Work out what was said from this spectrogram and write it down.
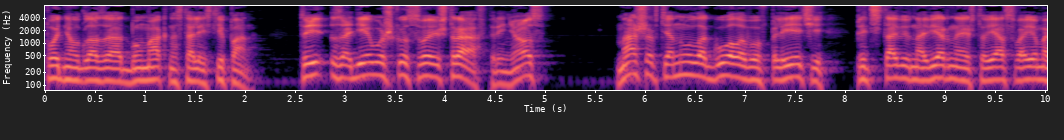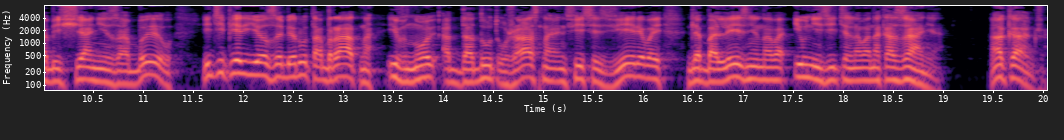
Поднял глаза от бумаг на столе Степан. Ты за девушку свой штраф принес? Маша втянула голову в плечи, представив, наверное, что я о своем обещании забыл, и теперь ее заберут обратно и вновь отдадут ужасной Анфисе Зверевой для болезненного и унизительного наказания. «А как же,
